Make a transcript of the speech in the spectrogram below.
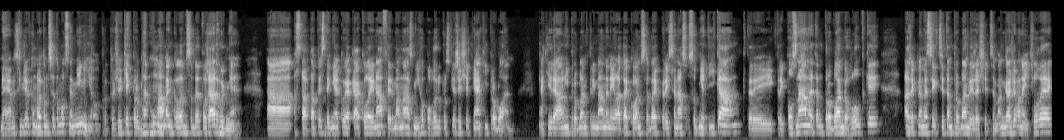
Ne, já myslím, že v tomhle tom se to moc nemění, jo, protože těch problémů máme kolem sebe pořád hodně. A startupy, stejně jako jakákoliv jiná firma, má z mýho pohledu prostě řešit nějaký problém. Nějaký reálný problém, který máme nejlépe kolem sebe, který se nás osobně týká, který, který poznáme ten problém do hloubky a řekneme si, chci ten problém vyřešit. Jsem angažovaný člověk,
